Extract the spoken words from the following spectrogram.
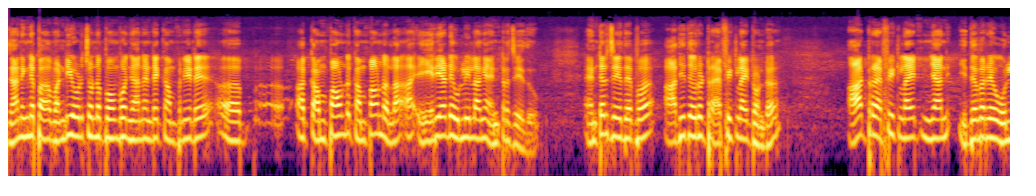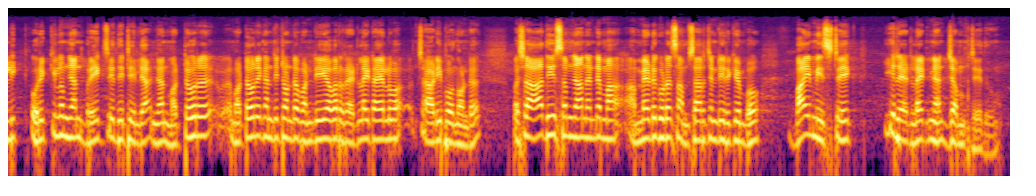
ഞാനിങ്ങനെ വണ്ടി ഓടിച്ചുകൊണ്ട് പോകുമ്പോൾ ഞാൻ എന്റെ കമ്പനിയുടെ ആ, കമ്പൗണ്ട് കമ്പൗണ്ട് അല്ല ആ ഏരിയയുടെ ഉള്ളിൽ അങ്ങ് എന്റർ ചെയ്തു. എന്റർ ചെയ്തപ്പോൾ ആദ്യത്തെ ഒരു ട്രാഫിക് ലൈറ്റ് ഉണ്ട്. ആ ട്രാഫിക് ലൈറ്റ് ഞാൻ ഇതുവരെ ഒലി ഒരിക്കലും ഞാൻ ബ്രേക്ക് ചെയ്തിട്ടില്ല. ഞാൻ മറ്റവർ മറ്റവരെ കണ്ടിട്ടുണ്ട് വണ്ടി അവർ റെഡ് ലൈറ്റ് ആയാലും ചാടി പോകുന്നുണ്ട്. പക്ഷേ ആ ദിവസം ഞാൻ എന്റെ അമ്മയുടെ കൂടെ സംസാരിച്ചുകൊണ്ടിരിക്കുമ്പോൾ ബൈ മിസ്റ്റേക്ക് ഈ റെഡ് ലൈറ്റ് ഞാൻ ജമ്പ് ചെയ്തു.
